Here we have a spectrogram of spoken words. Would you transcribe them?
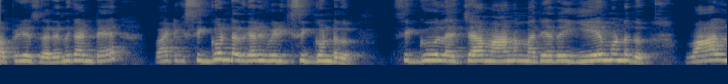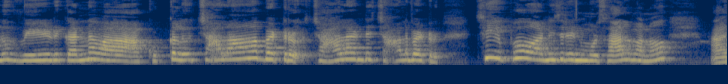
తప్పు చేశారు. ఎందుకంటే వాటికి సిగ్గు కానీ వీడికి సిగ్గుండదు. సిగ్గు లజ్జ మానం మర్యాద ఏముండదు. వాళ్ళు వీడికన్నా ఆ కుక్కలు చాలా బెటర్. చాలా అంటే చాలా బెటర్. చీ పో అనేసి రెండు మూడు సార్లు మనం ఆ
